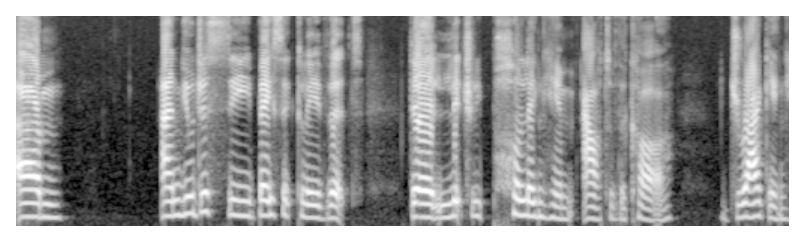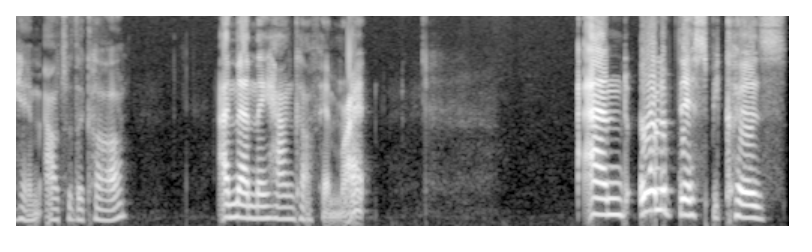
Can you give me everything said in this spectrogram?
Um, and you'll just see basically that they're literally pulling him out of the car, dragging him out of the car, and then they handcuff him, right? And all of this because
